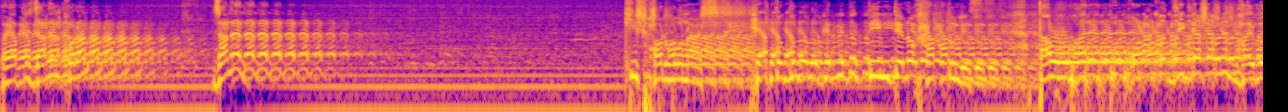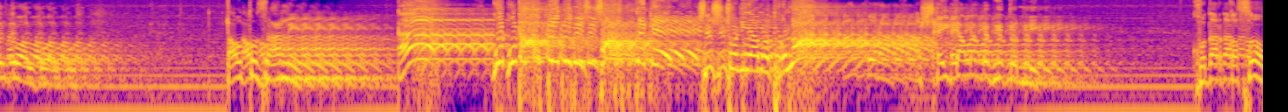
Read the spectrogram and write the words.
ভাই, আপনি জানেন কোরআন? জানেন? কি সর্বনাশ। এতগুলো লোকের ভিতর তিনটে লোক হাত তুলেছে। তাও ওভারে একটু কড়া করে জিজ্ঞাসা করিস, ভাই বলতে অল্প অল্প। তাও তো জানে। হ্যাঁ? গোটা পৃথিবীর সব থেকে শ্রেষ্ঠ নিয়ামত হলো আর সেইটা আমাকে ভিতর নেই। খোদার কসম,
